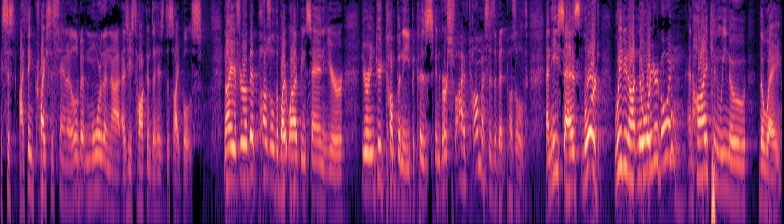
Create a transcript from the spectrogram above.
It's just, I think Christ is saying a little bit more than that as he's talking to his disciples. Now, if you're a bit puzzled about what I've been saying here, you're in good company because in verse 5, Thomas is a bit puzzled. And he says, Lord, we do not know where you're going, and how can we know the way?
